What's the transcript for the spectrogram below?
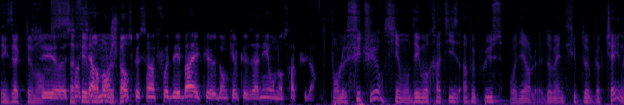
Exactement. Euh, ça fait vraiment le je pense que c'est un faux débat et que dans quelques années, on n'en sera plus là. Pour le futur, si on démocratise un peu plus, on va dire, le domaine crypto et blockchain,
